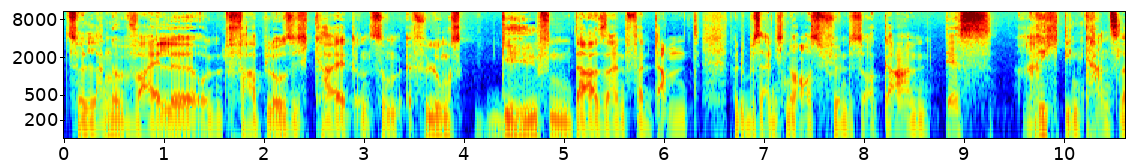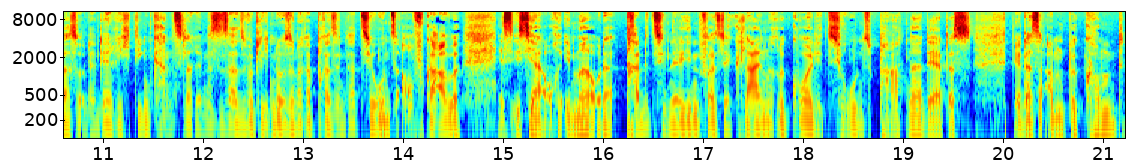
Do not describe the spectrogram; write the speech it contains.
zur Langeweile und Farblosigkeit und zum Erfüllungsgehilfendasein verdammt, weil du bist eigentlich nur ausführendes Organ des richtigen Kanzlers oder der richtigen Kanzlerin. Es ist also wirklich nur so eine Repräsentationsaufgabe. Es ist ja auch immer oder traditionell jedenfalls der kleinere Koalitionspartner, der das, der das Amt bekommt.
